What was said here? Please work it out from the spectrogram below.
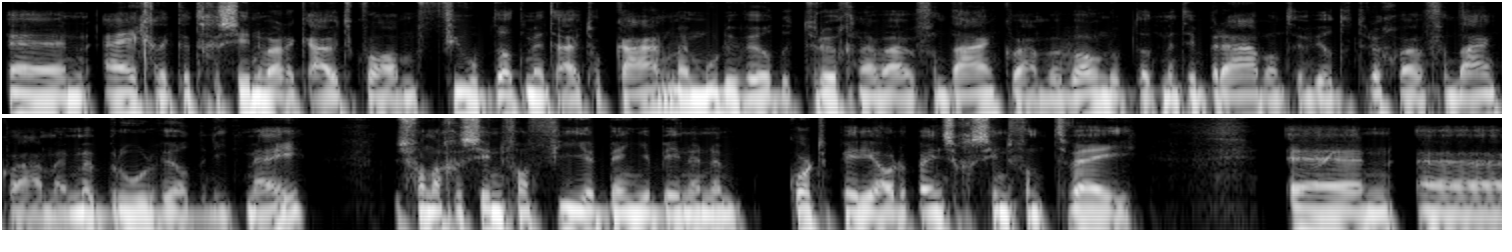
En eigenlijk het gezin waar ik uitkwam viel op dat moment uit elkaar. Mijn moeder wilde terug naar waar we vandaan kwamen. We woonden op dat moment in Brabant en wilde terug waar we vandaan kwamen. En mijn broer wilde niet mee. Dus van een gezin van vier ben je binnen een korte periode opeens een gezin van twee. En, uh,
